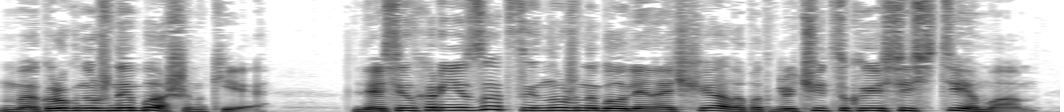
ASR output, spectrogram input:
вокруг нужной башенки. Для синхронизации нужно было для начала подключиться к ее системам —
